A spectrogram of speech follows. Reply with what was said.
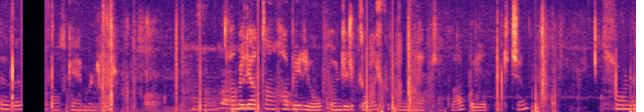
Evet. Gamer'lar. Hmm, ameliyattan haberi yok. Öncelikle ona iğne yapacaklar bayıltmak için. Sonra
